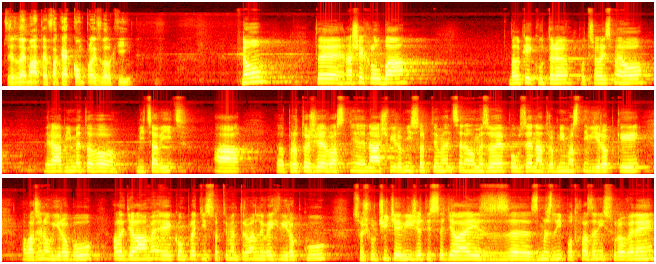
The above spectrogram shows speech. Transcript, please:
Protože tady máte fakt jak komplex velký. No, to je naše chlouba, velký kutr, potřebovali jsme ho, vyrábíme toho víc a víc a protože vlastně náš výrobní sortiment se neomezuje pouze na drobné masné výrobky a vařenou výrobu, ale děláme i kompletní sortiment trvanlivých výrobků, což určitě ví, že ty se dělají z zmrzlý podchlazený suroviny.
